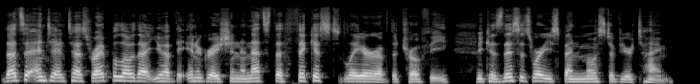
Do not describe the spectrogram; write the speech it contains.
that's an end-to-end test. Right below that, you have the integration, and that's the thickest layer of the trophy because this is where you spend most of your time.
